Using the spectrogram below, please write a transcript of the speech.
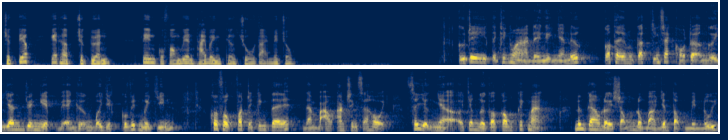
trực tiếp kết hợp trực tuyến. Tin của phóng viên Thái Bình thường trú tại miền Trung. Cử tri tỉnh Khánh Hòa đề nghị nhà nước có thêm các chính sách hỗ trợ người dân doanh nghiệp bị ảnh hưởng bởi dịch COVID-19, khôi phục phát triển kinh tế, đảm bảo an sinh xã hội, xây dựng nhà ở cho người có công cách mạng, nâng cao đời sống đồng bào dân tộc miền núi,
